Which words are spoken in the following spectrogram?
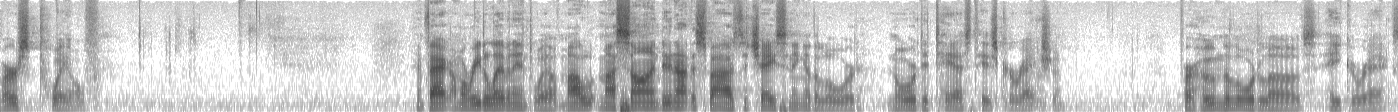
verse 12. In fact, I'm going to read 11 and 12. My, my son, do not despise the chastening of the Lord, nor detest his correction. For whom the Lord loves, he corrects,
